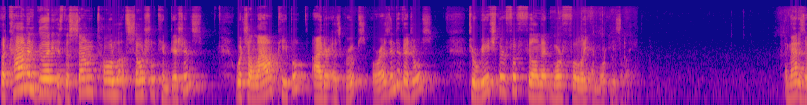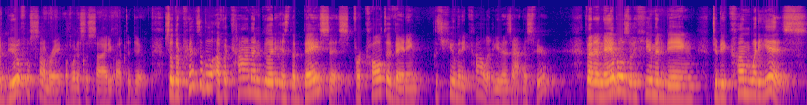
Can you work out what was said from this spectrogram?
The common good is the sum total of social conditions which allow people, either as groups or as individuals, to reach their fulfillment more fully and more easily. And that is a beautiful summary of what a society ought to do. So, the principle of the common good is the basis for cultivating this human ecology, this atmosphere, that enables the human being to become what he is.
